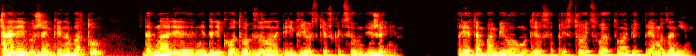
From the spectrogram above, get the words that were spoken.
Троллейбус с Женькой на борту догнали недалеко от вокзала на перекрестке с кольцевым движением. При этом Бомбилов умудрился пристроить свой автомобиль прямо за ним.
